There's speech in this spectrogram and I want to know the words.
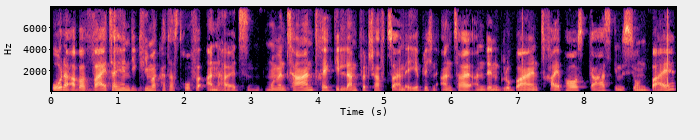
oder aber weiterhin die Klimakatastrophe anheizen. Momentan trägt die Landwirtschaft zu einem erheblichen Anteil an den globalen Treibhausgasemissionen bei,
